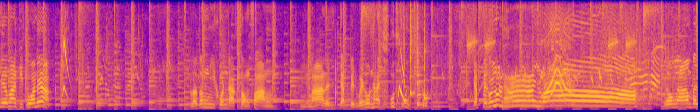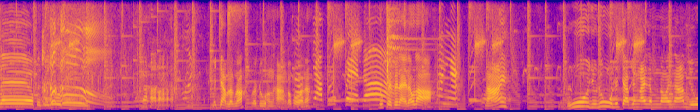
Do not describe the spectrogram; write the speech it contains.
เยอะมากกี่ตัวเนี่ย เราต้องมีคนดักสองฝั่งนี่มาแล้วจะจับเป็ดวัยรุ่นให้อุ้ยอุ้ยกระดุดจับเป็ดวัยรุ่นให้ว้าวลงน้ำไปแล้วเป็ดวัยรุ่นไม่จับหรอกเนาะเราดูห่างๆก็พอนะจับลูกเป็ดอะลูกเป็ดไปไหนแล้วล่ะนั่นไงไหนโอ้อยู่นู่นจะจับยังไงลำนอยน้ำอยู่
